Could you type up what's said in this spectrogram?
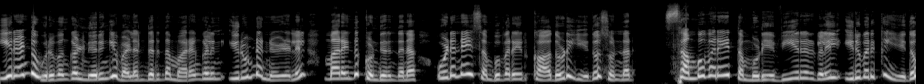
இரண்டு உருவங்கள் நெருங்கி வளர்ந்திருந்த மரங்களின் இருண்ட நிழலில் மறைந்து கொண்டிருந்தன. உடனே சம்புவரையர் காதோடு ஏதோ சொன்னார். சம்புவரே தம்முடைய வீரர்களில் இருவருக்கு ஏதோ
